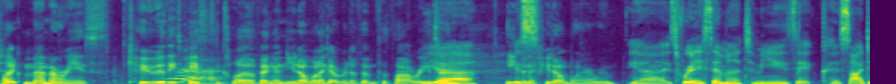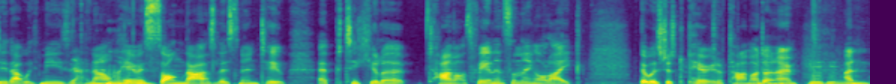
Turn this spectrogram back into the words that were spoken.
clothing. like memories to these pieces of clothing, and you don't want to get rid of them for that reason, Yeah, even It's- if you don't wear them. yeah, it's really similar to music because I do that with music, and I'll hear a song that I was listening to at a particular time I was feeling something, or like there was just a period of time I don't know, Mm-hmm. and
